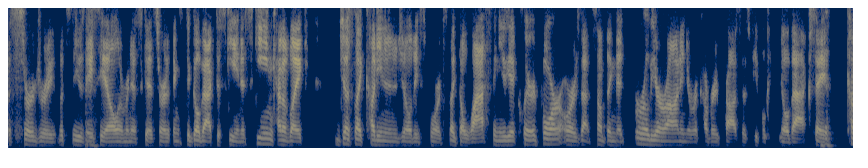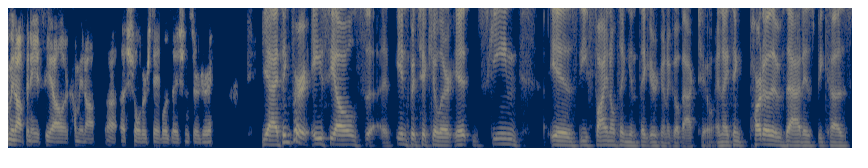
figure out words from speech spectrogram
a surgery, let's use mm-hmm. ACL or meniscus sort of things to go back to skiing? Is skiing kind of like, just like cutting in agility sports, like the last thing you get cleared for? Or is that something that earlier on in your recovery process, people can go back, say coming off an ACL or coming off a shoulder stabilization surgery? Yeah, I think for ACLs uh, in particular, it skiing is the final thing that you're going to go back to. And I think part of that is because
